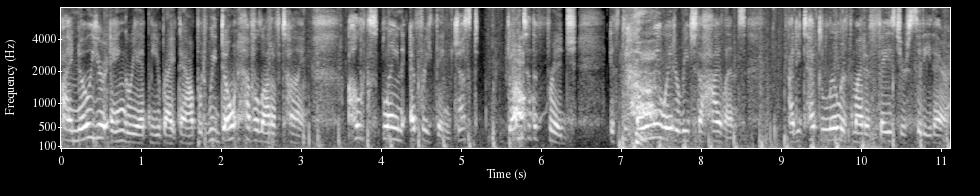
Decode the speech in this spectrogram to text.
I know you're angry at me right now, but we don't have a lot of time. I'll explain everything. Just get to the fridge. It's the only way to reach the Highlands. I detect Lilith might have phased your city there.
